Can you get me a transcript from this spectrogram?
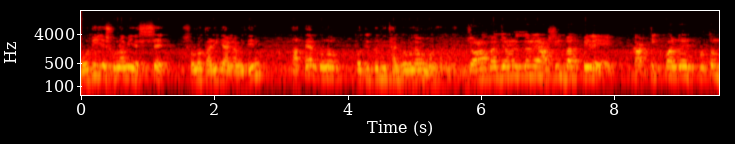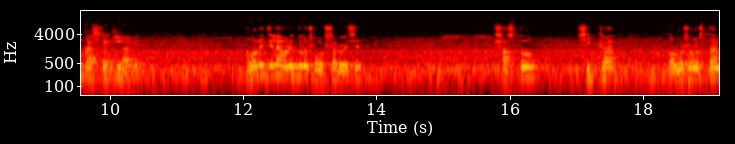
মোদি যে সুনামি এসছে ষোলো তারিখে আগামী দিন তাতে আর কোনো প্রতিদ্বন্দ্বী থাকবে বলে আমার মনে হয় না। জনতা জনার্দনের আশীর্বাদ পেলে কার্তিক পালের প্রথম কাজটা কি হবে? আমাদের জেলায় অনেকগুলো সমস্যা রয়েছে। স্বাস্থ্য শিক্ষা কর্মসংস্থান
